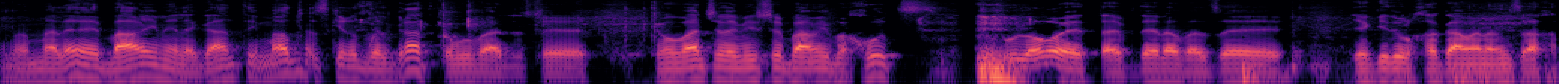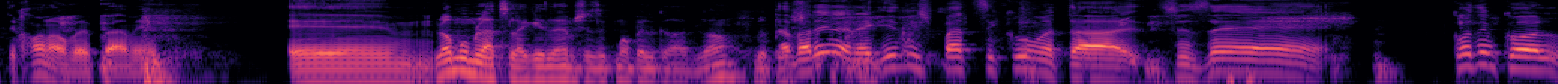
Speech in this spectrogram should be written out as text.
מלא ברים אלגנטיים, מאוד מזכיר את בלגרד כמובן, ש... כמובן שלמי שבא מבחוץ, הוא לא רואה את ההבדל, אבל זה יגידו לך גם על המזרח התיכון הרבה פעמים. אמ, לא מומלץ להגיד להם שזה כמו בלגרד, לא? אבל הנה, נגיד משפט סיכום, אתה, שזה, קודם כל,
